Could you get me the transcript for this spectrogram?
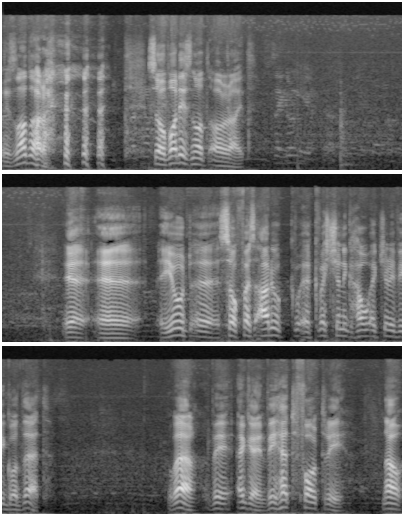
It's not all right. so what is not all right? Yeah, uh, you. Uh, so first, are you uh, questioning how actually we got that? Well, we again we had fault tree now,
